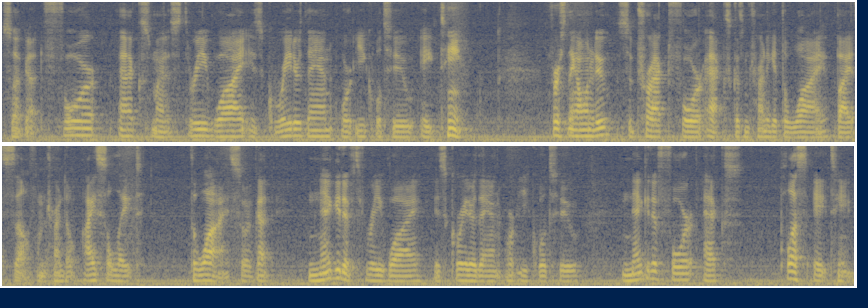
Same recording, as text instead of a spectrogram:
So I've got 4x minus 3y is greater than or equal to 18. First thing I want to do, subtract 4x, because I'm trying to get the y by itself. I'm trying to isolate the y. So I've got negative 3y is greater than or equal to negative 4x plus 18.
